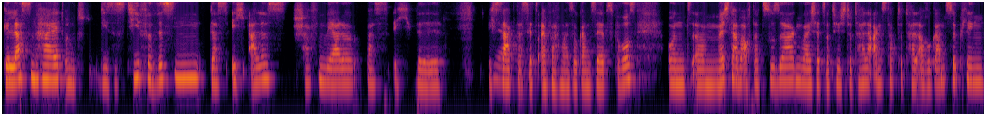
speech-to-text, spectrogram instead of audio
Gelassenheit und dieses tiefe Wissen, dass ich alles schaffen werde, was ich will. Ich ja. sage das jetzt einfach mal so ganz selbstbewusst und ähm, möchte aber auch dazu sagen, weil ich jetzt natürlich totale Angst habe, total arrogant zu klingen,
